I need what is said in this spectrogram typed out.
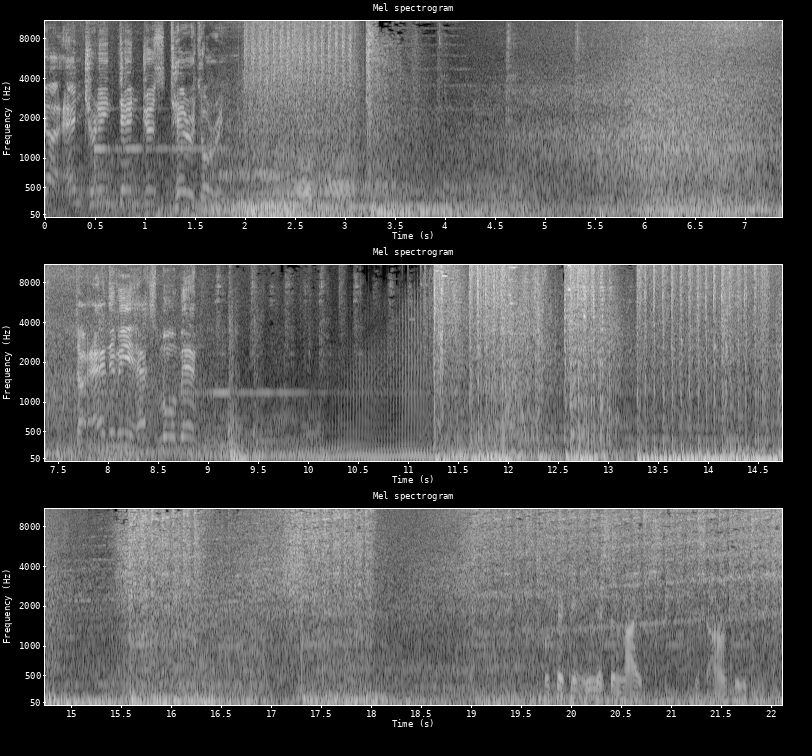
are entering dangerous territory. The enemy has more men. Protecting innocent lives is our duty.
